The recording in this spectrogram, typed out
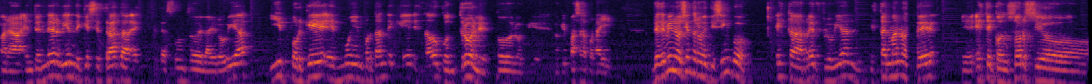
para entender bien de qué se trata este asunto de la hidrovía y por qué es muy importante que el Estado controle todo lo que, pasa por ahí. Desde 1995, esta red fluvial está en manos de eh, este consorcio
